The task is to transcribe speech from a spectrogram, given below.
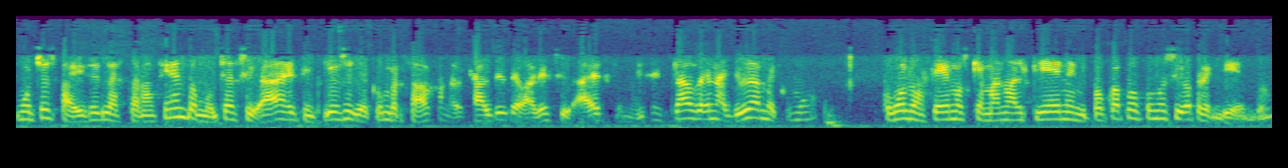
Muchos países la están haciendo, muchas ciudades, incluso yo he conversado con alcaldes de varias ciudades que me dicen, claro, ven, ayúdame, ¿cómo, cómo lo hacemos, qué manual tienen, y poco a poco hemos ido aprendiendo.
